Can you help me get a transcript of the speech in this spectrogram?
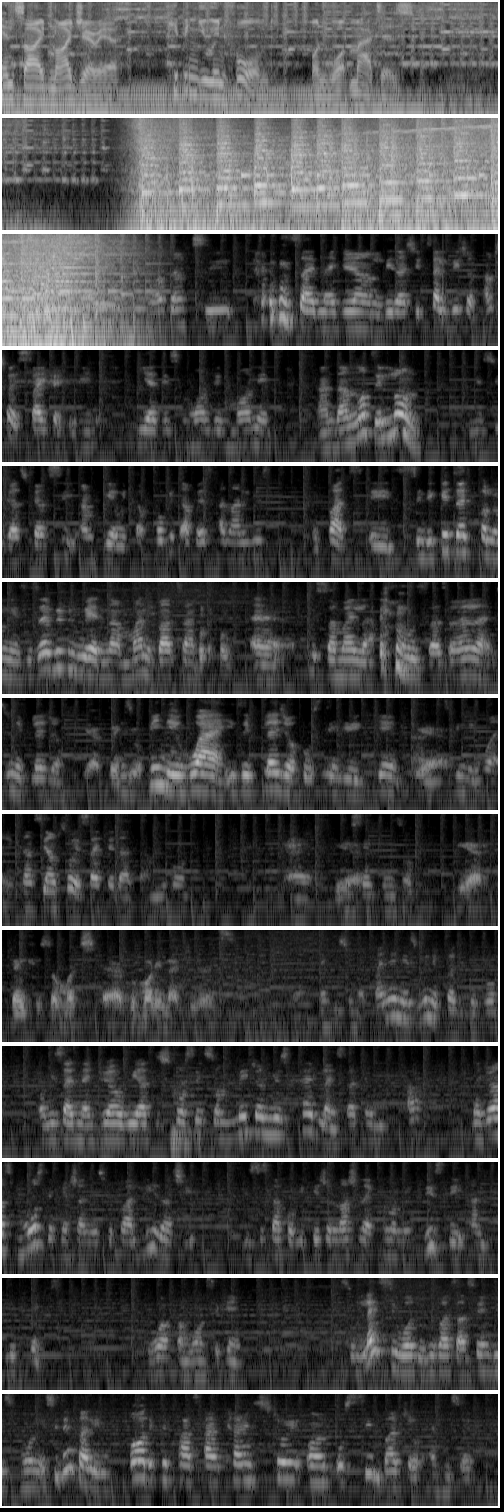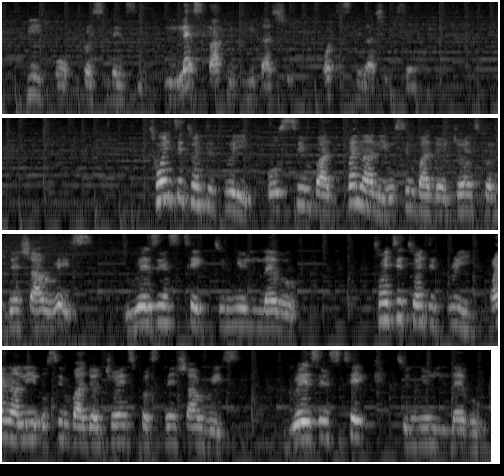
Inside Nigeria, keeping you informed on what matters. Welcome to Inside Nigerian Leadership Television. I'm so excited to be here this Monday morning, and I'm not alone. As you guys can see, I'm here with a public affairs analyst. In fact, a syndicated columnist is everywhere now. Mani Batan, uh, Samala, Musa Samala. It's been a pleasure. Yeah, thank It's you. been a while. It's a pleasure hosting you again. Yeah. It's been a while. You can see I'm so excited that I'm going uh, Yeah. things up. Yeah, thank you so much. Uh, good morning, Nigerians. Yeah, Thank you so much. My name is Winifred Bobo. On Inside Nigeria, we are discussing some major news headlines, starting with our Nigeria's most influential newspaper, Leadership, the sister publication, National Economy, This Day, and Blueprint. Welcome once again. So let's see what the papers are saying this morning. Incidentally, all the papers are carrying story on Osinbajo and his uh, bid for presidency. Let's start with leadership. What is leadership? Say? 2023, Osimba finally Osinbajo joins presidential race, raising stake to new level. 2023, finally Osinbajo joins presidential race, raising stake to new level.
